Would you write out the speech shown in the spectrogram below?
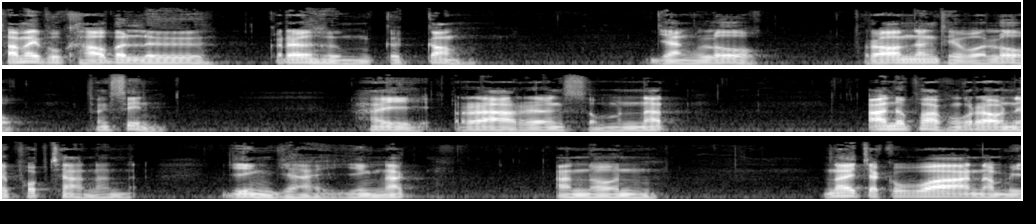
ทำให้ภูเขาบรรลือ กระหึ่มกึกก้องอย่างโลก พร้อมทั้งเทวโลกทั้งสิ้น ให้ร่าเริงสมนัตอนุภาพของเราในภพชาตินั้น ยิ่งใหญ่ยิ่งนัก อนนท์ในจักรวาลมี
